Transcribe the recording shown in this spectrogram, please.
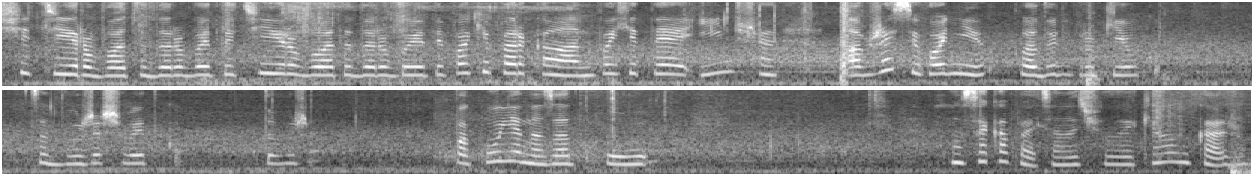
Ще ті роботи доробити, ті роботи доробити, поки паркан, поки те інше. А вже сьогодні кладуть бруківку. Це дуже швидко. Дуже. Пакує назад фугу. Ну це капець, але чоловік, я вам кажу.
